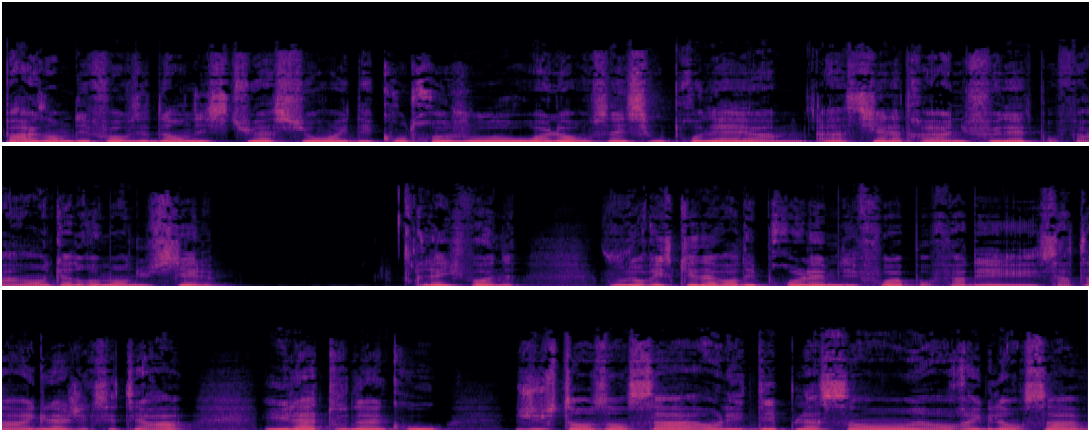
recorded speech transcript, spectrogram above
Par exemple, des fois, vous êtes dans des situations avec des contre-jours, ou alors, vous savez, si vous prenez euh, un ciel à travers une fenêtre pour faire un encadrement du ciel, l'iPhone, vous risquez d'avoir des problèmes des fois pour faire des certains réglages, etc. Et là, tout d'un coup, juste en faisant ça, en les déplaçant, en réglant ça,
